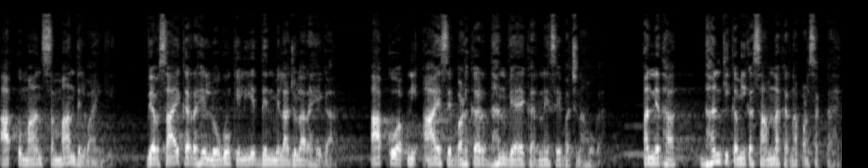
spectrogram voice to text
आपको मान सम्मान दिलवाएँगी। व्यवसाय कर रहे लोगों के लिए दिन मिला जुला रहेगा। आपको अपनी आय से बढ़कर धन व्यय करने से बचना होगा। अन्यथा, धन की कमी का सामना करना पड़ सकता है।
